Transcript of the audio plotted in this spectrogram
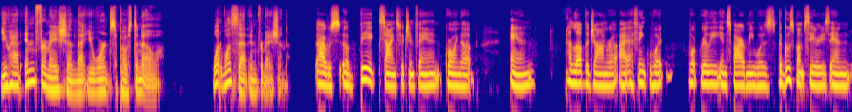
you had information that you weren't supposed to know. What was that information? I was a big science fiction fan growing up, and I love the genre. I, I think what what really inspired me was the Goosebumps series and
